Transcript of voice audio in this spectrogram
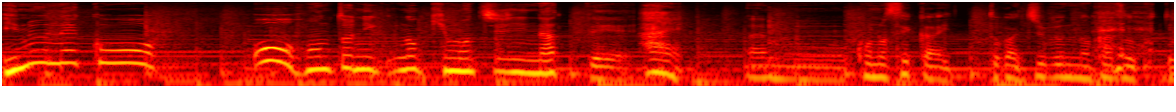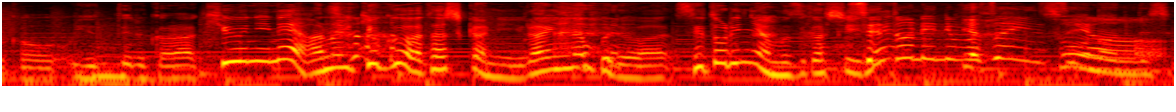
犬猫を本当にの気持ちになってはいあのこの世界とか自分の家族とかを言ってるから急にねあの一曲は確かにラインナップでは 瀬戸りには難しいね。取りにいやそうなんです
